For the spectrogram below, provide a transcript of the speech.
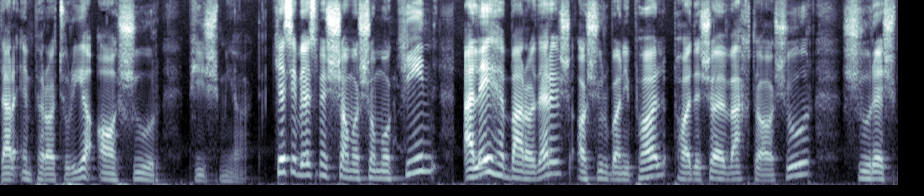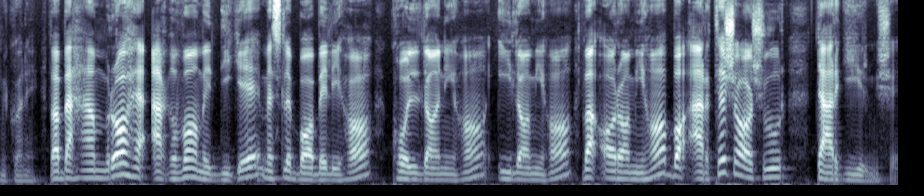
در امپراتوری آشور پیش میاد. کسی به اسم شاماشوموکین علیه برادرش آشوربانیپال پادشاه وقت آشور شورش می‌کنه و به همراه اقوام دیگه مثل بابلی ها، کلدانی ها، ایلامی ها و آرامی ها با ارتش آشور درگیر میشه.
